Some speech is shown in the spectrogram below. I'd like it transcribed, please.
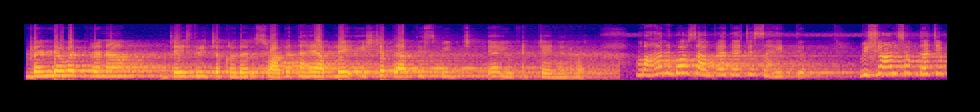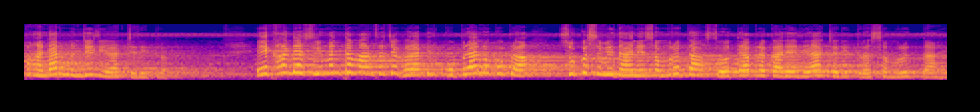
दंडवत प्रणाम. जयश्री चक्रधर. स्वागत आहे आपले इष्टप्राप्ती स्पीच या यूट्यूब चॅनलवर महानुभाव संप्रदायाचे साहित्य. विशाल शब्दाचे भांडार म्हणजे लीळा चरित्र. एखाद्या श्रीमंत माणसाच्या घरातील कोपरा न कोपरा सुखसुविधाने समृद्ध असतो त्या प्रकारे लीळा चरित्र समृद्ध आहे.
